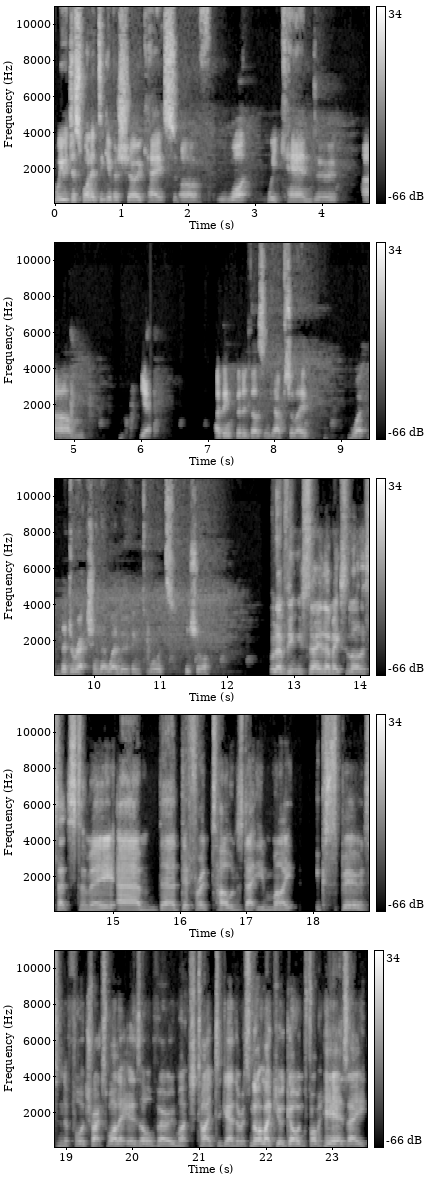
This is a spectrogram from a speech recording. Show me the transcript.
We just wanted to give a showcase of what we can do. Um, yeah, I think that it does encapsulate what the direction that we're moving towards for sure. Well, everything you say there makes a lot of sense to me. Um, the different tones that you might experience in the four tracks, while it is all very much tied together, it's not like you're going from here's a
